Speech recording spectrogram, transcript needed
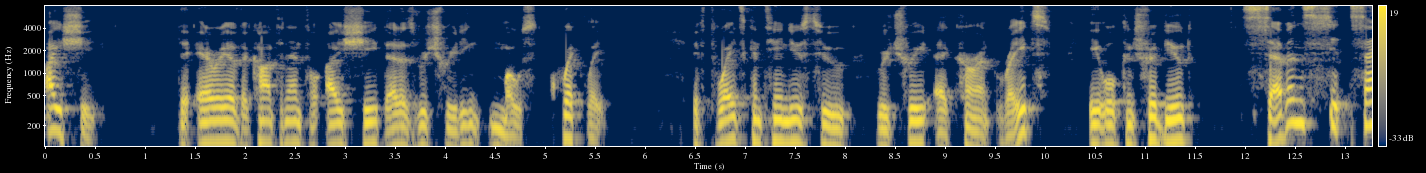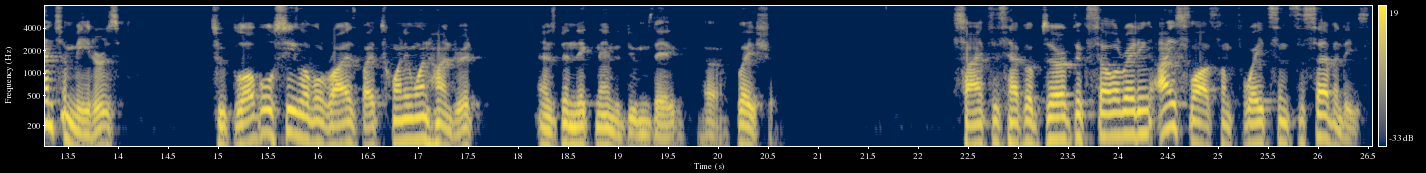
ice sheet, the area of the continental ice sheet that is retreating most quickly. If Thwaites continues to retreat at current rates, it will contribute 7 centimeters to global sea level rise by 2100 and has been nicknamed the Doomsday uh, Glacier. Scientists have observed accelerating ice loss from Thwaites since the 70s,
